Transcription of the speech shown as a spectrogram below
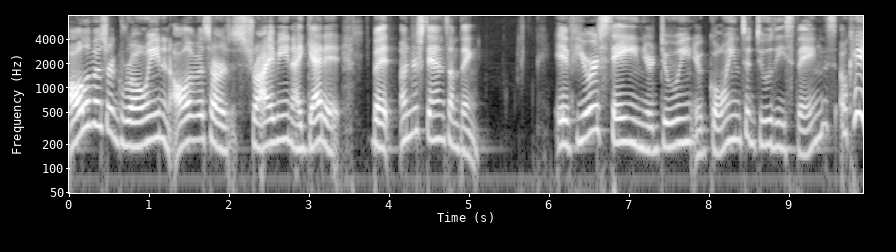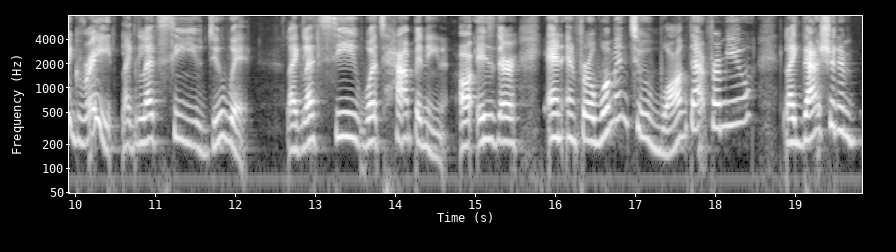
all of us are growing and all of us are striving. I get it. But understand something if you're saying you're doing you're going to do these things okay great. Like let's see you do it. Like let's see what's happening. Or is there and and for a woman to want that from you like that shouldn't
